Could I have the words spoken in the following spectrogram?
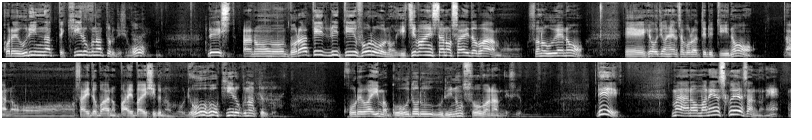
これ売りになって黄色くなっとるでしょ、はいで、あの、ボラティリティフォローの一番下のサイドバーも、その上の、えー、標準偏差ボラティリティの、あのー、サイドバーの売買シグナルも両方黄色くなってると。これは今5ドル売りの相場なんですよ。で、まあ、あの、マネースクエアさんのね、う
